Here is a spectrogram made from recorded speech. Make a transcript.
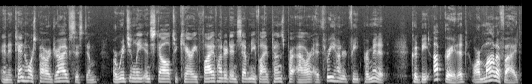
and a 10 horsepower drive system originally installed to carry 575 tons per hour at 300 feet per minute could be upgraded or modified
